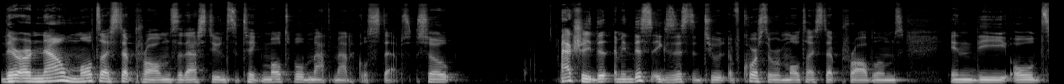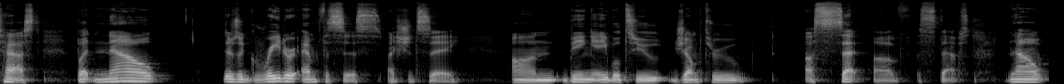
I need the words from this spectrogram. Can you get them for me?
There are now multi-step problems that ask students to take multiple mathematical steps. So actually th- I mean this existed too. Of course there were multi-step problems in the old test, but now there's a greater emphasis, I should say, on being able to jump through a set of steps. Now,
